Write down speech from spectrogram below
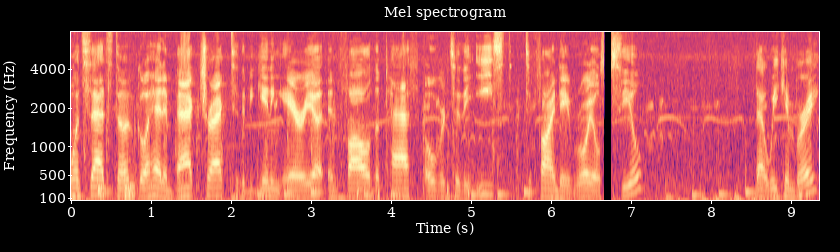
Once that's done, go ahead and backtrack to the beginning area and follow the path over to the east to find a royal seal that we can break.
